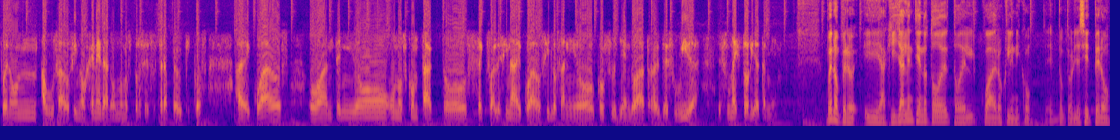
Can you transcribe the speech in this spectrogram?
fueron abusados y no generaron unos procesos terapéuticos adecuados o han tenido unos contactos sexuales inadecuados y los han ido construyendo a través de su vida. Es una historia también. Bueno, pero y aquí ya le entiendo todo el, todo el cuadro clínico, doctor Yesid, pero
